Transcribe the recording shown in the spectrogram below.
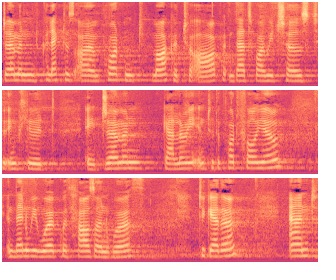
German collectors are an important market to ARP, and that's why we chose to include a German gallery into the portfolio. And then we work with Hauser and Wirth together. And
